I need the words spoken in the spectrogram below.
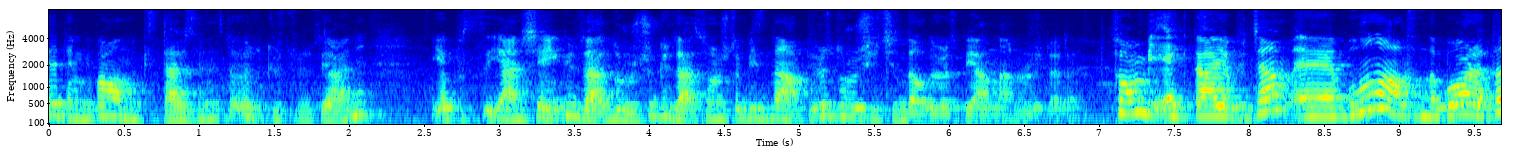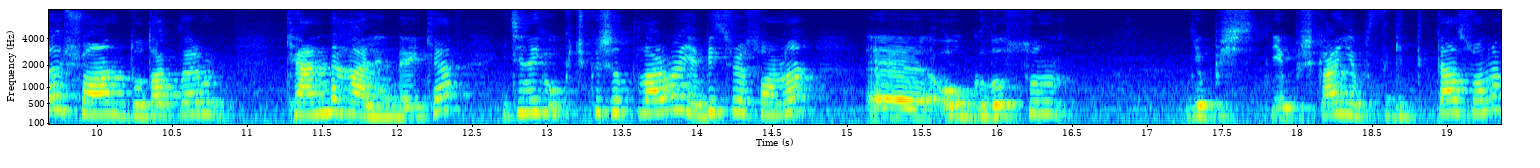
Dediğim gibi almak isterseniz de özgürsünüz yani. Yapısı yani şey güzel, duruşu güzel. Sonuçta biz ne yapıyoruz? Duruş içinde alıyoruz bir yandan rujları. Son bir ek daha yapacağım. Ee, bunun altında bu arada şu an dudaklarım kendi halindeyken içindeki o küçük ışıltılar var ya bir süre sonra e, o gloss'un yapış, yapışkan yapısı gittikten sonra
